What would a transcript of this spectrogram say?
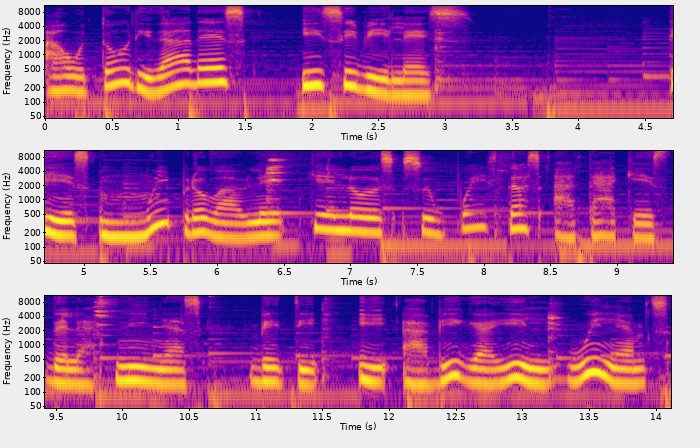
autoridades y civiles. Es muy probable que los supuestos ataques de las niñas Betty y Abigail Williams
